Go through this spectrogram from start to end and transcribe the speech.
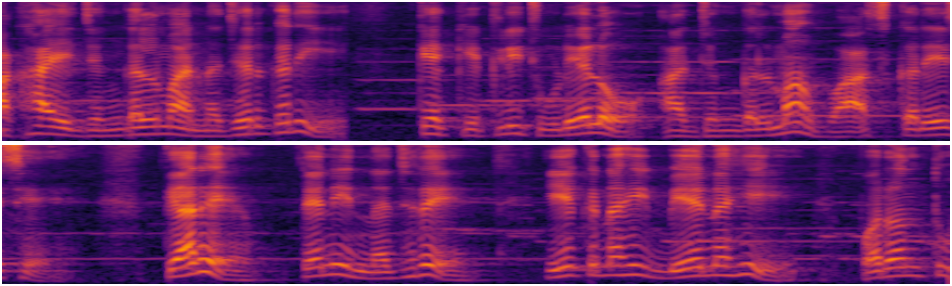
આખા એ જંગલમાં નજર કરી કે કેટલી ચૂડેલો આ જંગલમાં વાસ કરે છે. ત્યારે તેની નજરે એક નહીં, બે નહીં, પરંતુ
